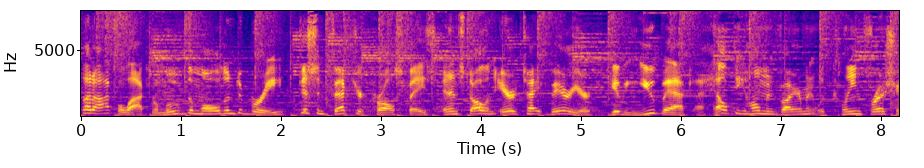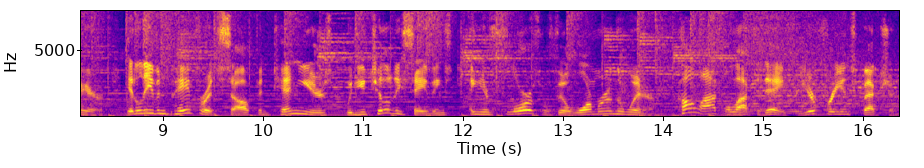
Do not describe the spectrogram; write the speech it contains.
Let Aqualock remove the mold and debris, disinfect your crawl space, and install an airtight barrier, giving you back a healthy home environment with clean, fresh air. It'll even pay for itself in 10 years with utility savings, and your floors will feel warmer in the winter. Call Aqualock today for your free inspection.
